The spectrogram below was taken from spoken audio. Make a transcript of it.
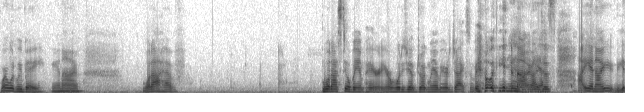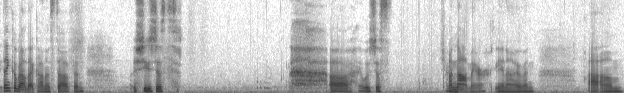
where would we be? You know, would I have would I still be in Perry, or would you have drugged me over here to Jacksonville? you yeah, know, I just, I, you know, you, you, think about that kind of stuff, and she's just, uh, it was just sure. a nightmare, you know, and I, um,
